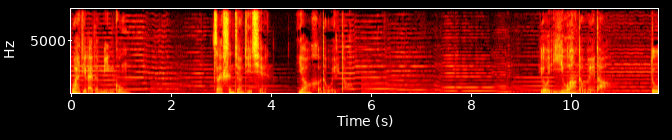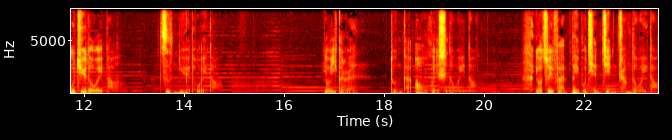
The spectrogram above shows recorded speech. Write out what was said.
外地来的民工在升降机前吆喝的味道，有遗忘的味道，独居的味道，自虐的味道，有一个人顿感懊悔时的味道，有罪犯被捕前紧张的味道。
